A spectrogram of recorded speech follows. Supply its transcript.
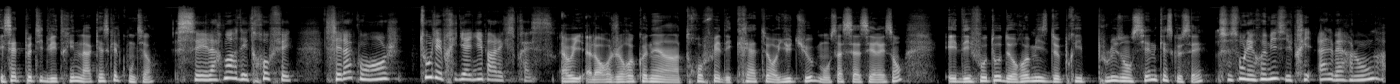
Et cette petite vitrine-là, qu'est-ce qu'elle contient? C'est l'armoire des trophées. C'est là qu'on range tous les prix gagnés par l'Express. Ah oui, alors je reconnais un trophée des créateurs YouTube, bon ça c'est assez récent, et des photos de remises de prix plus anciennes, qu'est-ce que c'est? Ce sont les remises du prix Albert Londres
